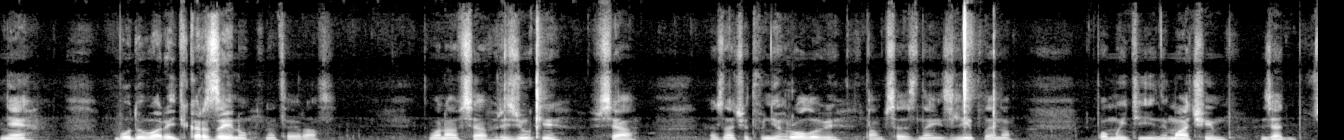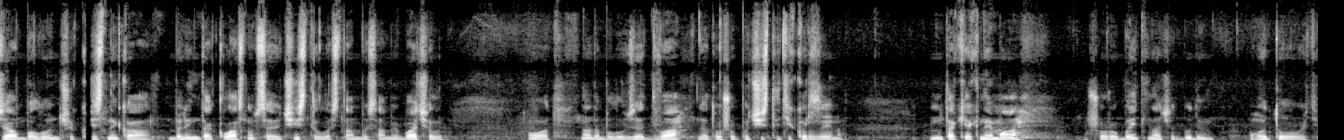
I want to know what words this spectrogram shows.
Ні. Буду варити корзину на цей раз. Вона вся в грязюки, вся, значить, в нігролові, там все з неї зліплено. Помити її нема чим. Взяв балончик чесника. Блін, так класно все очистилось там, ви самі бачили. От, треба було взяти два для того, щоб почистити корзину. Ну, так як нема, що робити, значить будемо готувати.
